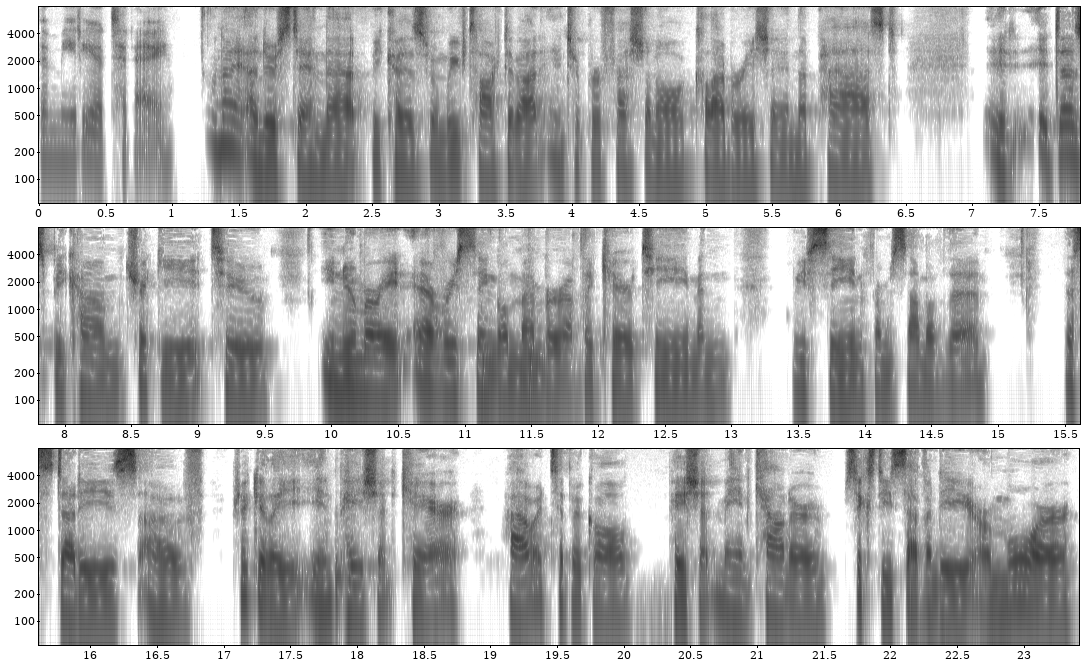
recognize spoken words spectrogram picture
the media today. And I understand that because when we've talked about interprofessional collaboration in the past, it, it does become tricky to enumerate every single member of the care team. And we've seen from some of the, the studies of particularly inpatient care how a typical patient may encounter 60, 70 or more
